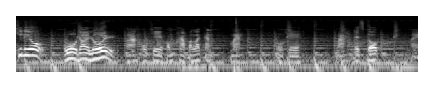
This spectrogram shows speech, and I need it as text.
คิริวโอ้ได้เลยอะโอเค ผมขับมันละกันมา โอเค มา let's go มา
